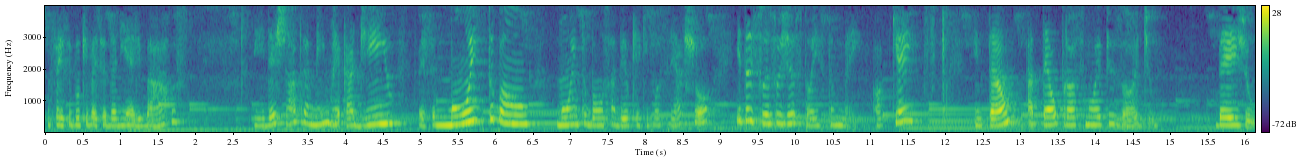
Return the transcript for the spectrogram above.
No Facebook vai ser Daniele Barros e deixar para mim um recadinho, vai ser muito bom, muito bom saber o que que você achou e das suas sugestões também, ok? Então, até o próximo episódio. Beijo!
